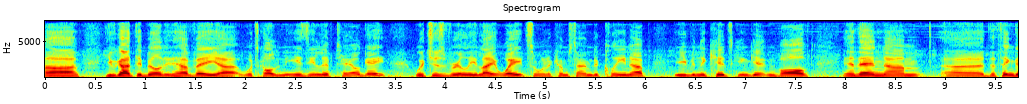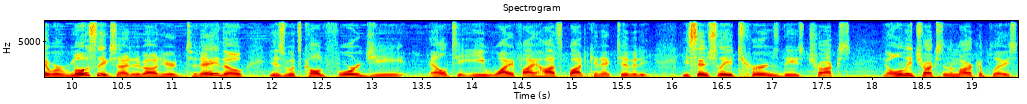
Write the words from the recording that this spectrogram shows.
Uh, you've got the ability to have a uh, what's called an easy lift tailgate, which is really lightweight. So when it comes time to clean up, even the kids can get involved. And then um, uh, the thing that we're mostly excited about here today, though, is what's called 4G LTE Wi-Fi hotspot connectivity. Essentially, it turns these trucks, the only trucks in the marketplace,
